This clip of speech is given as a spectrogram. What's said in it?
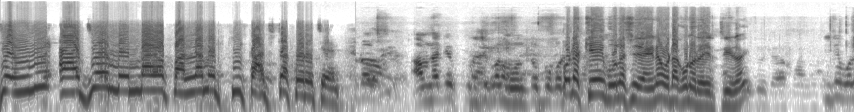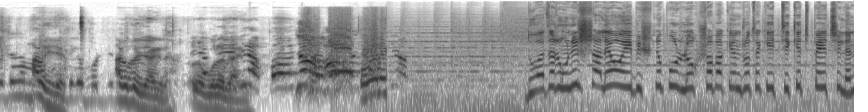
যে উনি as a member of parliament কি কাজটা করেছেন আপনাকে মন্তব্য করে ওটা কে বলেছে জানি না ওটা কোনো রেজিস্ট্রি নয় তিনি বলেছেন আমি জানি না বলে জানি না দু সালেও এই বিষ্ণুপুর লোকসভা কেন্দ্র থেকে টিকিট পেয়েছিলেন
